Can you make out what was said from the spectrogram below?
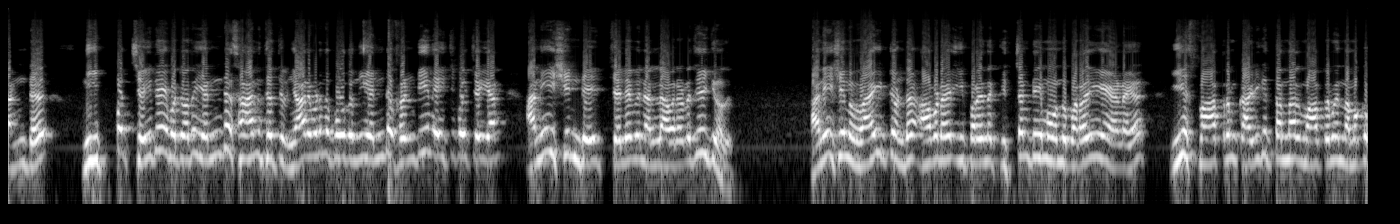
കണ്ട് നീ ഇപ്പൊ ചെയ്തേ പറ്റൂ അത് എന്റെ സാന്നിധ്യത്തിൽ. ഞാൻ ഇവിടുന്ന് പോകുന്നു. നീ എന്റെ ഫ്രണ്ടിനെ പോയി ചെയ്യാൻ അനീഷിന്റെ ചെലവിനല്ല അവരവിടെ ജയിക്കുന്നത് അനീഷിന് റൈറ്റ് ഉണ്ട്. അവിടെ ഈ പറയുന്ന കിച്ചൺ ടീം ഒന്ന് പറയുകയാണ് ഈ പാത്രം കഴുകി തന്നാൽ മാത്രമേ നമുക്ക്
